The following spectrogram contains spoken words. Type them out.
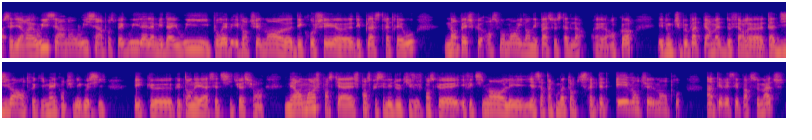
C'est-à-dire, euh, oui, c'est un nom, oui, c'est un prospect, oui, il a la médaille, oui, il pourrait éventuellement euh, décrocher euh, des places très très haut. N'empêche qu'en ce moment, il n'en est pas à ce stade-là encore. Et donc, tu peux pas te permettre de faire ta diva, entre guillemets, quand tu négocies et que, que tu en es à cette situation-là. Néanmoins, je pense, qu'il je pense que c'est les deux qui jouent. Je pense qu'effectivement, il y a certains combattants qui seraient peut-être éventuellement intéressés par ce match.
